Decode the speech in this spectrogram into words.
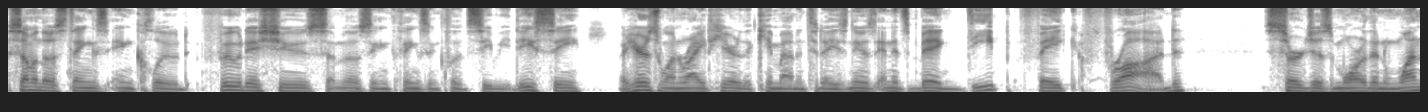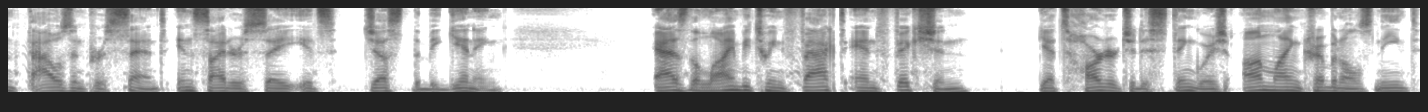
Some of those things include food issues. Some of those things include CBDC. But here's one right here that came out in today's news, and it's big. Deep fake fraud surges more than 1,000%. Insiders say it's just the beginning. As the line between fact and fiction gets harder to distinguish, online criminals need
